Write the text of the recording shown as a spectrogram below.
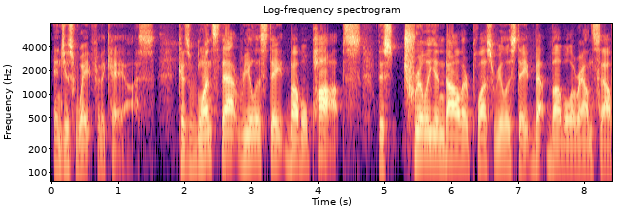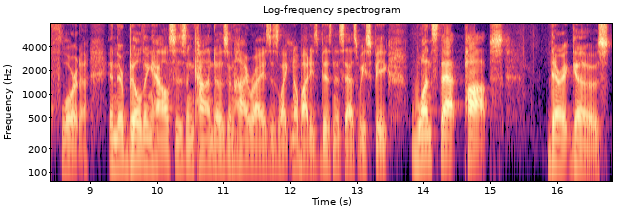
and just wait for the chaos. Because once that real estate bubble pops, this trillion dollar plus real estate bubble around South Florida, and they're building houses and condos and high rises like nobody's business as we speak. Once that pops, there it goes.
